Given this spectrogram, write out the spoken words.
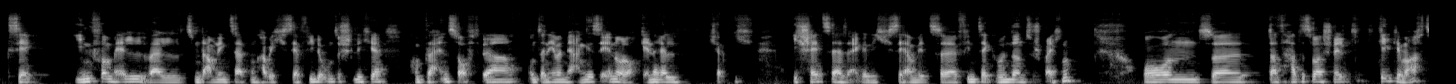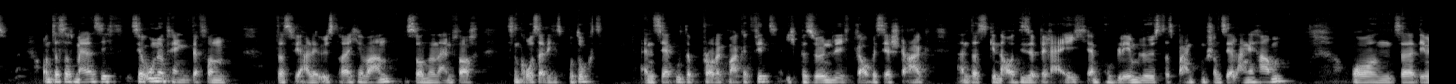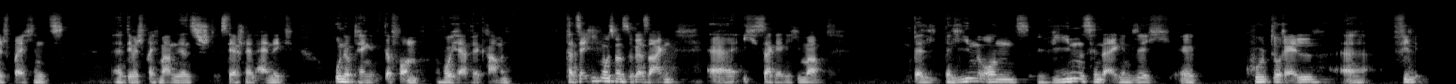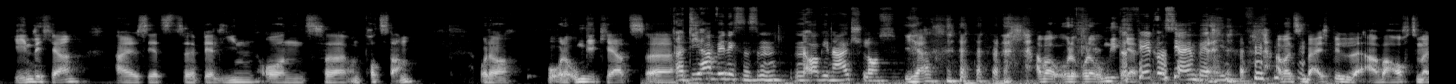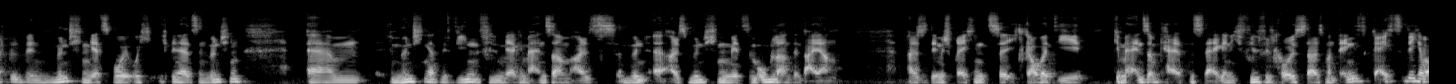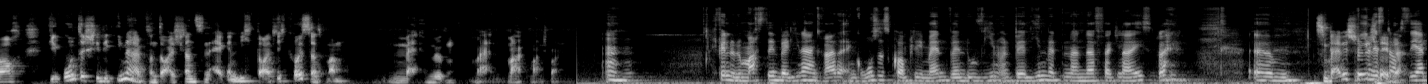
sehr informell, weil zum damaligen Zeitpunkt habe ich sehr viele unterschiedliche Compliance-Software-Unternehmen mir angesehen oder auch generell, ich, ich, ich schätze es eigentlich sehr, mit äh, Fintech-Gründern zu sprechen. Und äh, das hat es aber schnell Klick gemacht. Und das aus meiner Sicht sehr unabhängig davon, dass wir alle Österreicher waren, sondern einfach, es ist ein großartiges Produkt, ein sehr guter Product Market Fit. Ich persönlich glaube sehr stark an, dass genau dieser Bereich ein Problem löst, das Banken schon sehr lange haben. Und äh, dementsprechend dementsprechend waren wir uns sehr schnell einig, unabhängig davon, woher wir kamen. Tatsächlich muss man sogar sagen, äh, ich sage eigentlich immer, Berlin und Wien sind eigentlich äh, kulturell äh, viel ähnlicher als jetzt äh, Berlin und, äh, und Potsdam oder oder umgekehrt. Äh, ah, die haben wenigstens ein, ein Originalschloss. Ja, aber oder, oder umgekehrt. Das fehlt uns ja in Berlin. aber zum Beispiel, aber auch zum Beispiel in München jetzt, wo ich, ich bin ja jetzt in München. Ähm, München hat mit Wien viel mehr gemeinsam als, äh, als München mit dem Umland in Bayern. Also dementsprechend, äh, ich glaube, die Gemeinsamkeiten sind eigentlich viel, viel größer, als man denkt. Gleichzeitig aber auch die Unterschiede innerhalb von Deutschland sind eigentlich deutlich größer, als man mögen, mag manchmal. Mhm finde, du machst den Berlinern gerade ein großes Kompliment, wenn du Wien und Berlin miteinander vergleichst, weil ähm, sind beide schöne Wien ist doch sehr,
